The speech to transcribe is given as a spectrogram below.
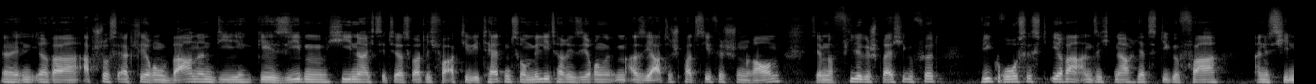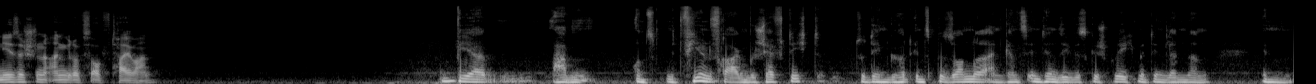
Äh, in ihrer Abschlusserklärung warnen die G7 China, ich zitiere das wörtlich, vor Aktivitäten zur Militarisierung im asiatisch-pazifischen Raum. Sie haben noch viele Gespräche geführt. Wie groß ist Ihrer Ansicht nach jetzt die Gefahr eines chinesischen Angriffs auf Taiwan? Wir haben uns mit vielen Fragen beschäftigt. Zu denen gehört insbesondere ein ganz intensives Gespräch mit den Ländern in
